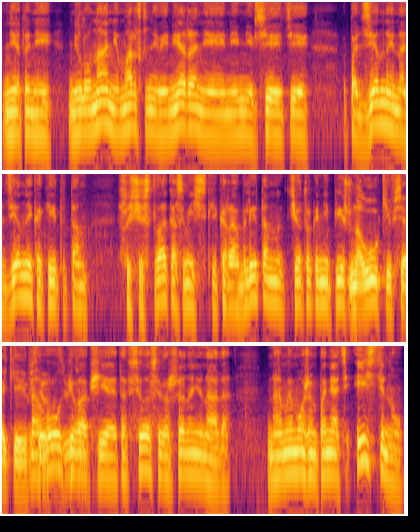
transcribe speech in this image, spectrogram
Ни это ни, ни Луна, ни Марс, ни Венера, ни, ни, ни все эти подземные, надземные какие-то там существа, космические корабли, там чего только не пишут. Науки всякие. Науки вообще, это все совершенно не надо. Но мы можем понять истину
